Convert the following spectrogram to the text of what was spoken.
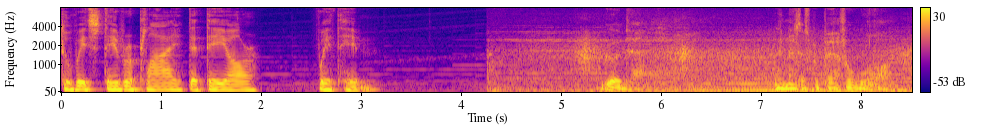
to which they reply that they are with him. Good. Then let us prepare for war.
